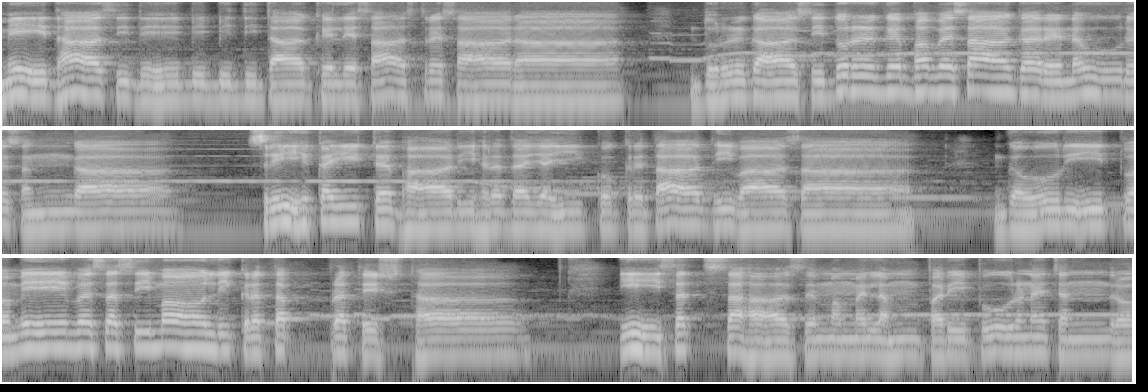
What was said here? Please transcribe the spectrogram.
मेधासि देवि विदिताखिलशास्त्रसारा दुर्गासि दुर्गभवसागरनौरसङ्गा श्रीकैटभारिहृदयैकुकृताधिवासा गौरी त्वमेव शशिमौलिकृतप्रतिष्ठा ईषत्सहासममलं परिपूर्णचन्द्रो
